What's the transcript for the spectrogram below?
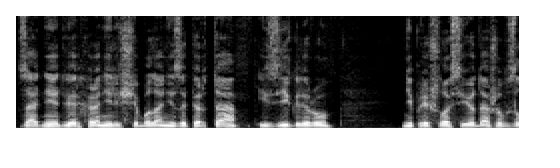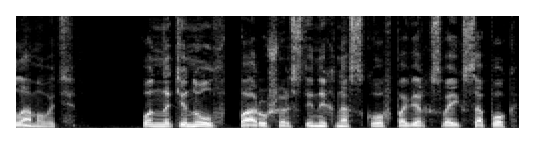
Задняя дверь хранилища была не заперта, и Зиглеру не пришлось ее даже взламывать. Он натянул пару шерстяных носков поверх своих сапог,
